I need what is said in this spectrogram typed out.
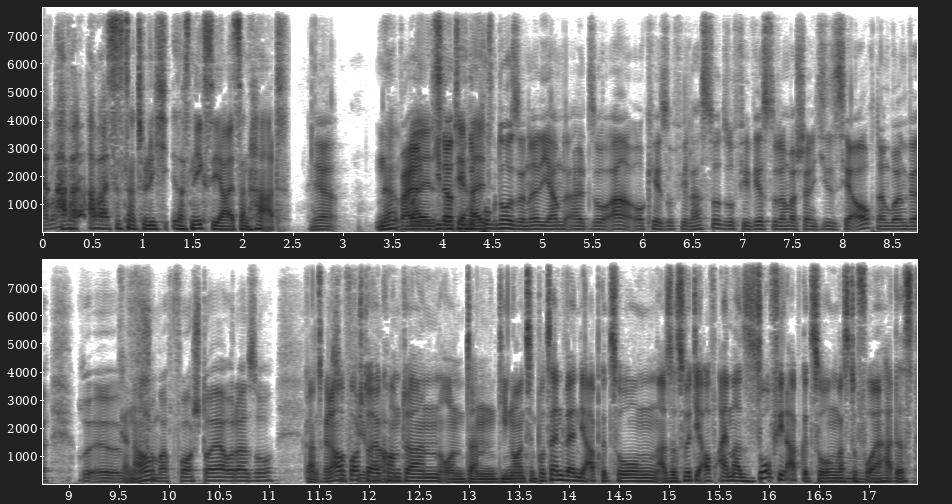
aber. aber. Aber es ist natürlich, das nächste Jahr ist dann hart. Ja. Ne? Weil, Weil die natürlich halt eine Prognose, ne? Die haben halt so, ah, okay, so viel hast du, so viel wirst du dann wahrscheinlich dieses Jahr auch. Dann wollen wir äh, genau. schon mal Vorsteuer oder so. Ganz genau, so Vorsteuer kommt dann und dann die 19% werden dir abgezogen. Also es wird dir auf einmal so viel abgezogen, was du mhm. vorher hattest.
